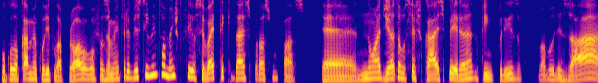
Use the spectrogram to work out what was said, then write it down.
vou colocar meu currículo à prova, vou fazer uma entrevista e eventualmente você vai ter que dar esse próximo passo. É, não adianta você ficar esperando que a empresa vai valorizar.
